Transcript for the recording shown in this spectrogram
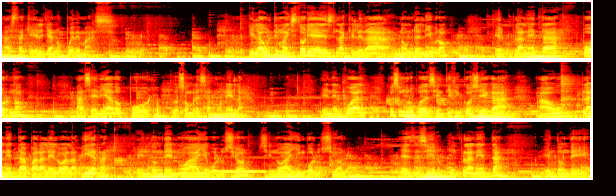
hasta que él ya no puede más. Y la última historia es la que le da nombre al libro, el planeta porno asediado por los hombres salmonella, en el cual pues un grupo de científicos llega a un planeta paralelo a la Tierra en donde no hay evolución, sino hay involución. Es decir, un planeta en donde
